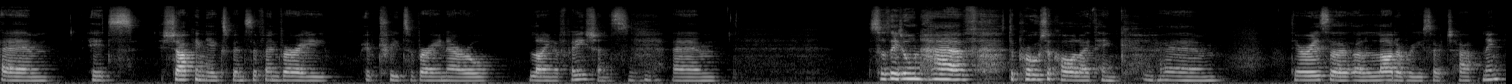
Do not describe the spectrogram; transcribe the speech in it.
Um, it's shockingly expensive and very it treats a very narrow line of patients. Um, so they don't have the protocol. I think um, there is a, a lot of research happening.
